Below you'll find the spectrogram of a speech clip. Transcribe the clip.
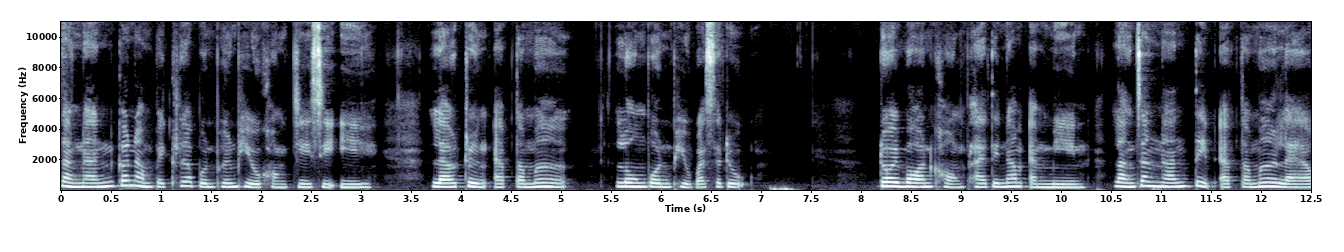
จากนั้นก็นำไปเคลือบบนพื้นผิวของ GCE แล้วตรึงแอปตาเมอร์ลงบนผิววัสดุ โดยบอลของแพลตินัมแอมมีนหลังจากนั้นติดแอปตาเมอร์แล้ว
